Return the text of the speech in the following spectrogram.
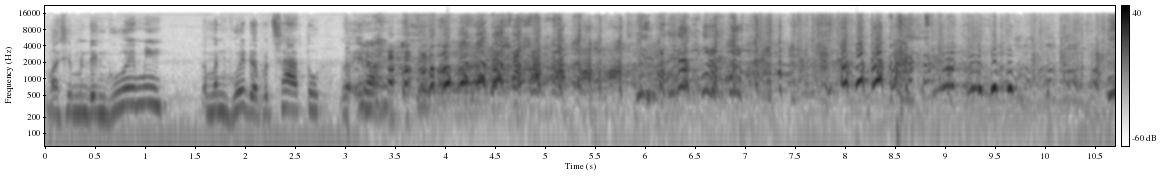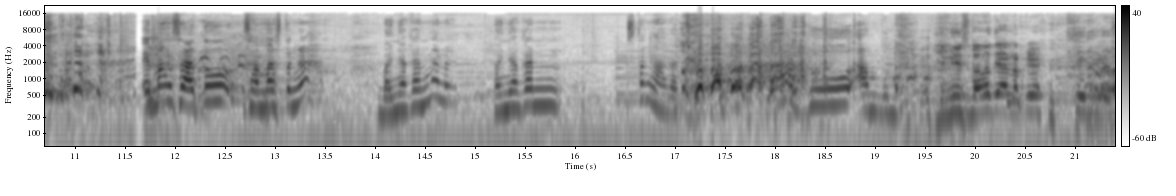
masih mending gue mi. Temen gue dapat satu. Loh, emang Emang satu sama setengah banyakan mana? Banyakan setengah katanya. Aduh, ampun. Jenius banget ya anaknya. Jenius.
